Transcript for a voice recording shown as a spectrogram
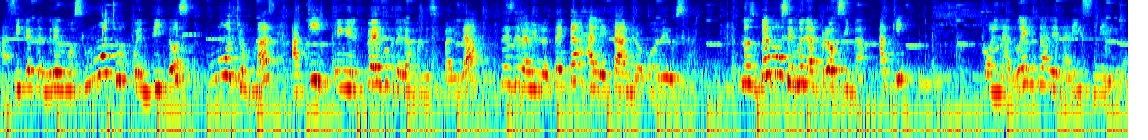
Así que tendremos muchos cuentitos, muchos más, aquí en el Facebook de la Municipalidad, desde la Biblioteca Alejandro Odeusa. Nos vemos en una próxima, aquí, con la duenda de nariz negra.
